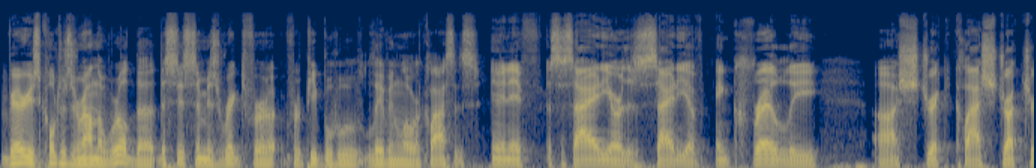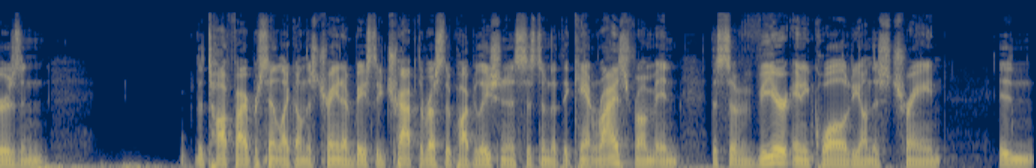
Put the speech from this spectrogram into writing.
various cultures around the world, the, the system is rigged for, for people who live in lower classes. And if a society or the society of incredibly uh, strict class structures and the top 5% like on this train have basically trapped the rest of the population in a system that they can't rise from and the severe inequality on this train in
